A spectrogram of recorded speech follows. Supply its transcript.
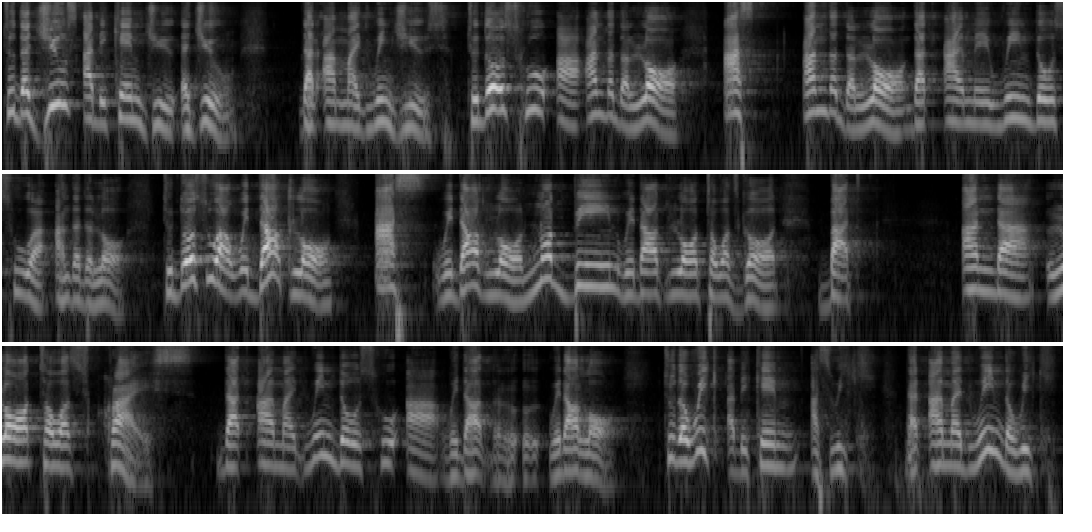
To the Jews I became Jew, a Jew, that I might win Jews. To those who are under the law, as under the law, that I may win those who are under the law. To those who are without law, as without law, not being without law towards God, but under law towards Christ that I might win those who are without, the, without law. To the weak I became as weak, that I might win the weak.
